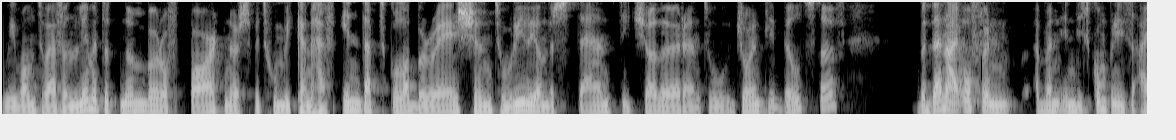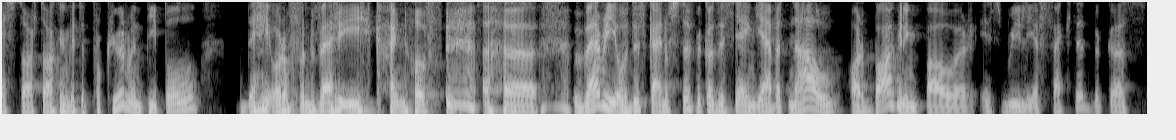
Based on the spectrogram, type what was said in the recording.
we want to have a limited number of partners with whom we can have in-depth collaboration to really understand each other and to jointly build stuff but then i often when in these companies i start talking with the procurement people they are often very kind of uh, wary of this kind of stuff because they're saying, yeah, but now our bargaining power is really affected because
